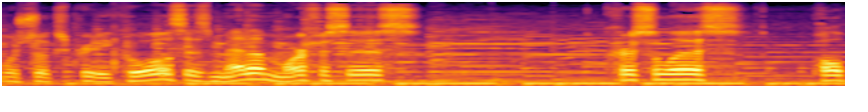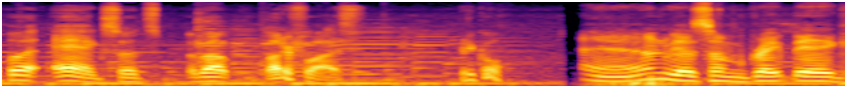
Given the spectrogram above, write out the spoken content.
which looks pretty cool. It says Metamorphosis Chrysalis Pulpa Egg. So it's about butterflies. Pretty cool. And we have some great big,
